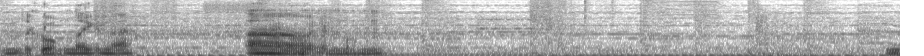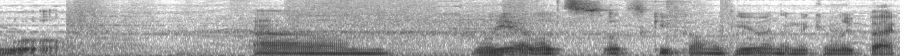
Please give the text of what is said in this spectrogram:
I'm Cool. I'm liking that. Um, cool. Um, well, yeah. Let's let's keep going with you, and then we can loop back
